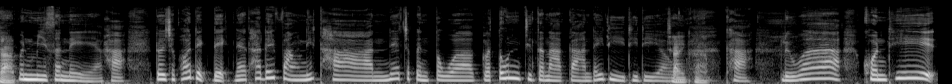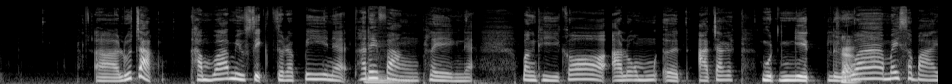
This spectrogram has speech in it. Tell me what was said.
ครับมันมีเสน่ห์อะค่ะ โดยเฉพาะเด็กๆเนี่ยถ้าได้ฟังนิทานเนี่ยจะเป็นตัวกระตุ้นจินตนาการได้ดีทีเดียวใช่ครับค่ะ หรือว่าคนที่อ่ารู้จักคำว่า music therapy เนี่ยถ้าได้ฟังเพลงเนี่ย บางทีก็อารมณ์เอิดอาจจะหงุดหงิดหรือครับว่าไม่สบาย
